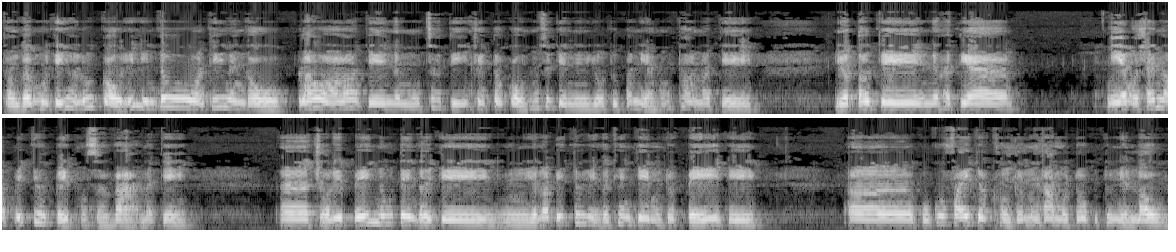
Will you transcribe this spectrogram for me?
thằng cái mua chị họ lúc cầu ít linh tu mà thì nên cầu lâu á chị nên một giờ tí chị tao cầu không sẽ chị nên yếu tụi bao nhiêu không thon là chị yếu tao chị nên hạt tia nhiều một sáng nó biết chưa bị phong sợ vả nó chị. À chỗ đi bé nút tên đợi chị yếu nó biết chưa hiện cái thiên chị một chỗ bé chị. À cũng cũng phải cho không cho mình ra một chỗ của tôi nhận lâu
